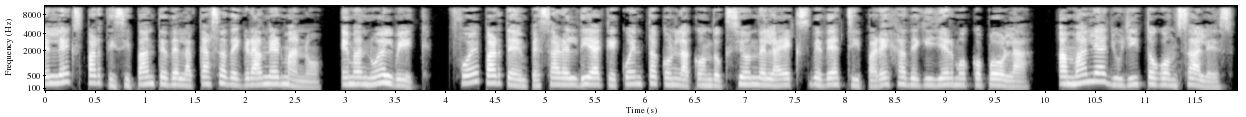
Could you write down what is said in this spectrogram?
el ex participante de la Casa de Gran Hermano, Emanuel Vick, fue parte empezar el día que cuenta con la conducción de la ex vedette y pareja de Guillermo Coppola, Amalia Yuyito González,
